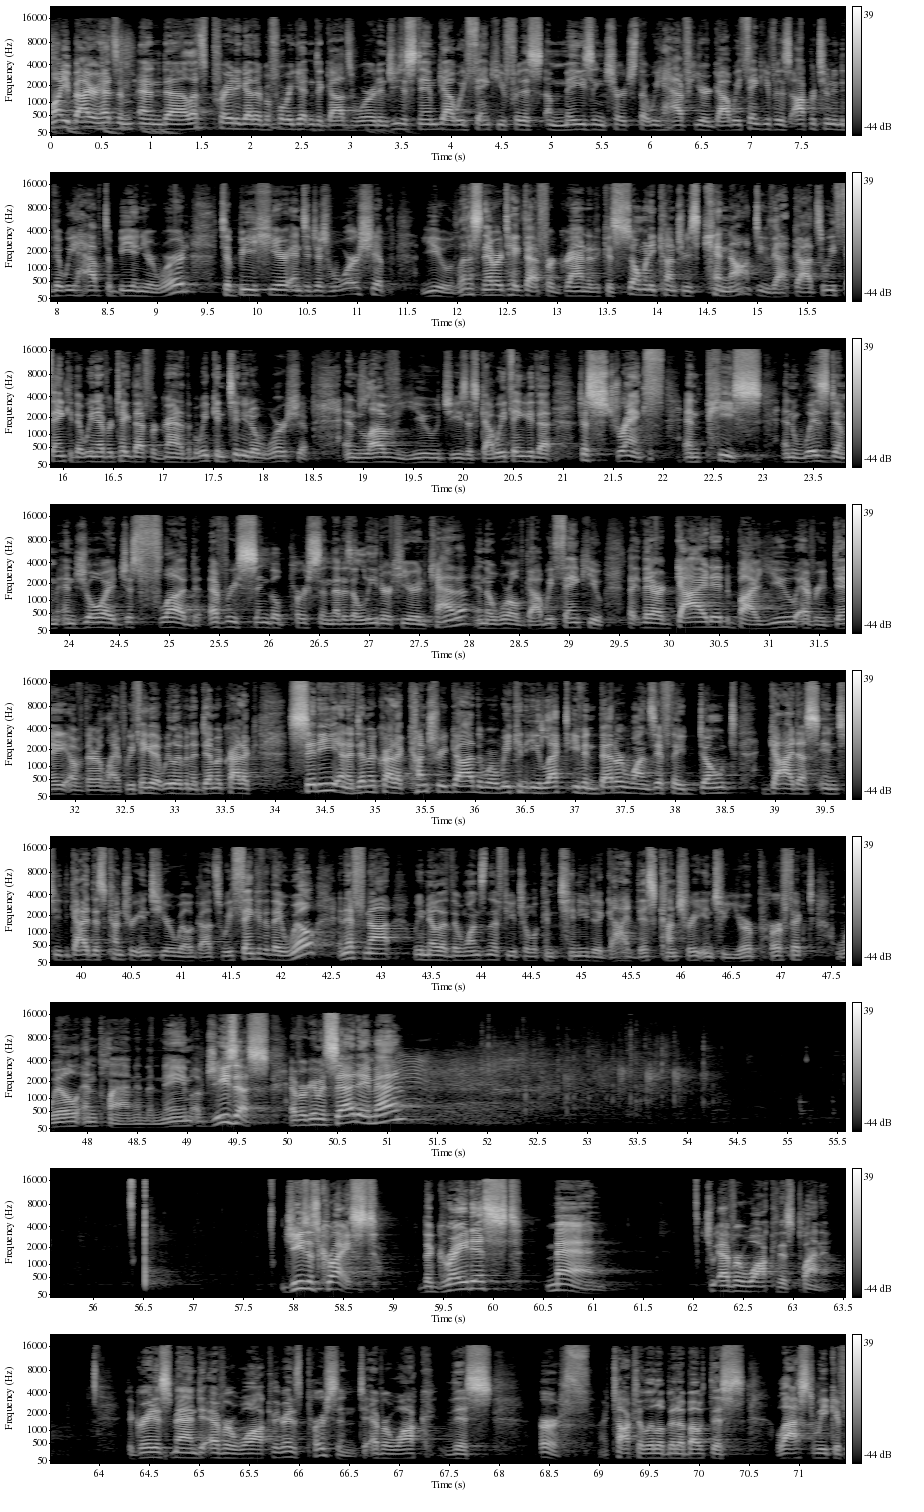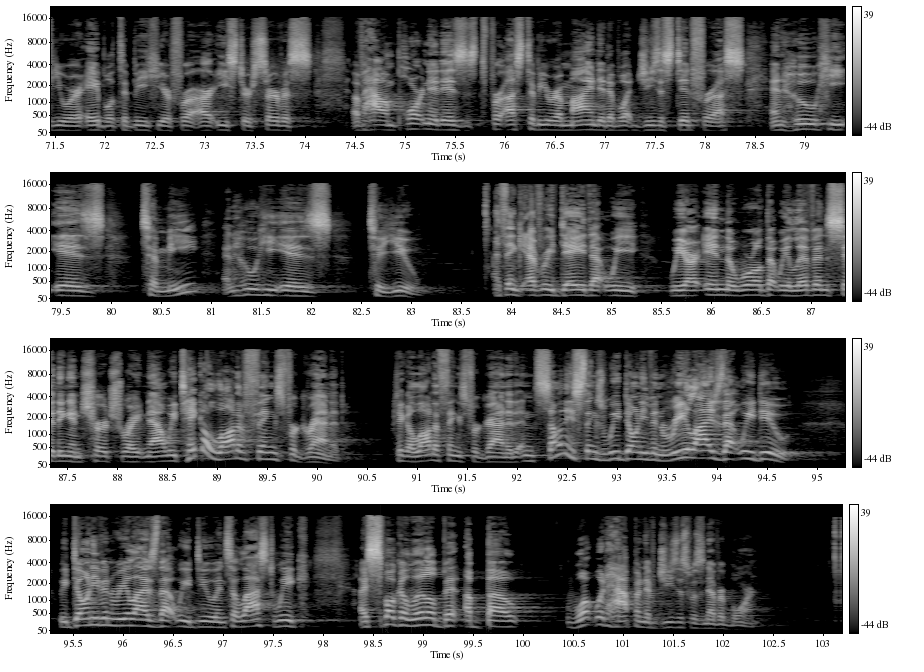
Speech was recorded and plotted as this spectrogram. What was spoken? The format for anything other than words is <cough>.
Why don't you bow your heads and, and uh, let's pray together before we get into God's word. In Jesus' name, God, we thank you for this amazing church that we have here. God, we thank you for this opportunity that we have to be in your word, to be here, and to just worship you. Let us never take that for granted because so many countries cannot do that, God. So we thank you that we never take that for granted, but we continue to worship and love you, Jesus. God, we thank you that just strength and peace and wisdom and joy just flood every single person that is a leader here in Canada, in the world, God. We thank you that are guided by you every day of their life. We think that we live in a democratic city and a democratic country, God, where we can elect even better ones if they don't guide us into guide this country into your will, God. So we think that they will, and if not, we know that the ones in the future will continue to guide this country into your perfect will and plan. In the name of Jesus. Every agreement said, amen. Jesus Christ the greatest man to ever walk this planet, the greatest man to ever walk, the greatest person to ever walk this earth. I talked a little bit about this last week if you were able to be here for our Easter service of how important it is for us to be reminded of what Jesus did for us and who he is to me and who he is to you. I think every day that we we are in the world that we live in, sitting in church right now, we take a lot of things for granted. We take a lot of things for granted. And some of these things we don't even realize that we do. We don't even realize that we do. And so last week, I spoke a little bit about what would happen if Jesus was never born.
